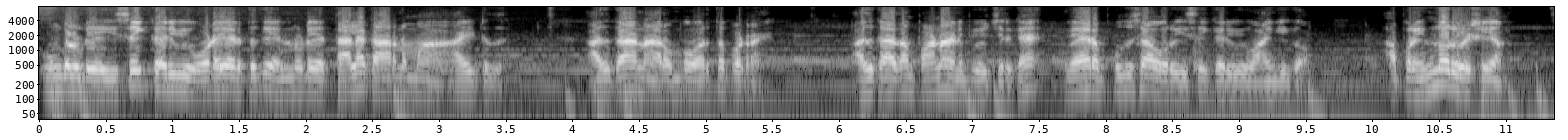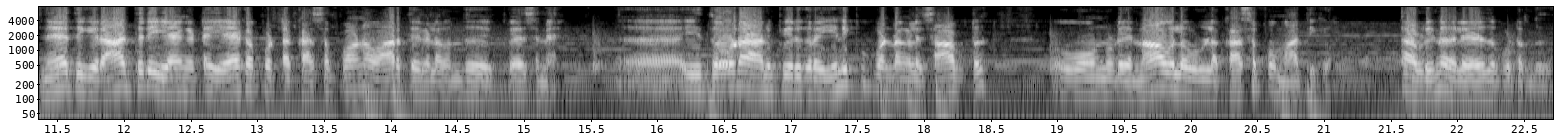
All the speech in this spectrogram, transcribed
உங்களுடைய இசைக்கருவி உடையறதுக்கு என்னுடைய தலை காரணமாக ஆயிட்டுது. அதுக்காக நான் ரொம்ப வருத்தப்படுறேன். அதுக்காக தான் பணம் அனுப்பி வச்சுருக்கேன். வேற புதுசாக ஒரு இசைக்கருவி வாங்கிக்கோ. அப்புறம் இன்னொரு விஷயம். நேற்றுக்கு ராத்திரி என்கிட்ட ஏகப்பட்ட கசப்பான வார்த்தைகளை வந்து பேசினேன். இதோட அனுப்பியிருக்கிற இனிப்பு பண்டங்களை சாப்பிட்டு உன்னுடைய நாவல உள்ள கசப்பை மாற்றிக்கும் அப்படின்னு அதில் எழுதப்பட்டிருந்தது.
